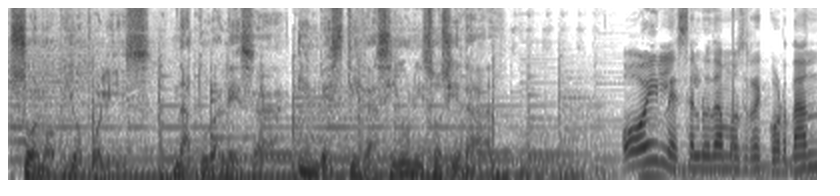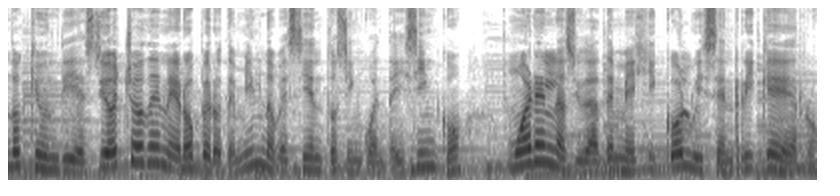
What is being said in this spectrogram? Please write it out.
Sonobiópolis, naturaleza, investigación y sociedad. Hoy les saludamos recordando que un 18 de enero, pero de 1955, muere en la Ciudad de México Luis Enrique Erro,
